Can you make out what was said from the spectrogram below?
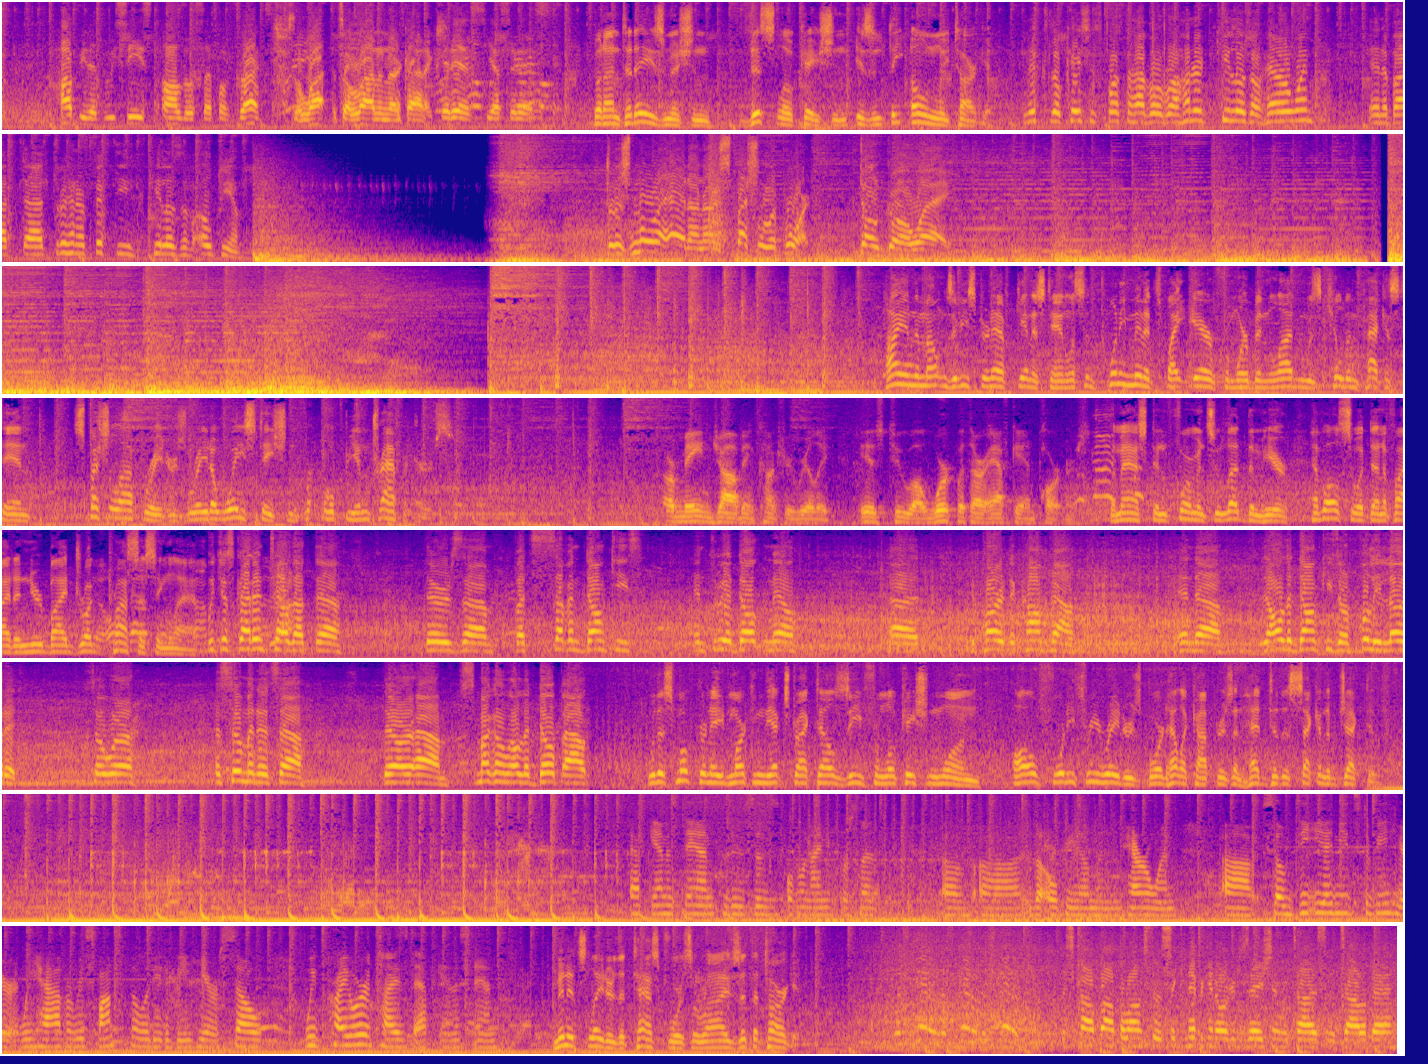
happy that we seized all those type of drugs. It's a lot. It's a lot of narcotics. It is. Yes, it is. But on today's mission, this location isn't the only target. Next location is supposed to have over 100 kilos of heroin and about uh, 350 kilos of opium. There's more ahead on our special report. Don't go away. High in the mountains of eastern Afghanistan, less than 20 minutes by air from where bin Laden was killed in Pakistan, special operators raid a way station for opium traffickers. Our main job in country really is to uh, work with our Afghan partners. The masked informants who led them here have also identified a nearby drug processing lab. We just got intel that uh, there's um, about seven donkeys and three adult male uh, departed the compound, and uh, all the donkeys are fully loaded. So we're assuming it's uh, they're um, smuggling all the dope out. With a smoke grenade marking the extract LZ from location one, all 43 raiders board helicopters and head to the second objective. Afghanistan produces over 90% of uh, the opium and heroin. Uh, so DEA needs to be here. We have a responsibility to be here. So we prioritized Afghanistan. Minutes later, the task force arrives at the target. Let's get him, let's get him, let's get him. This compound belongs to a significant organization with ties to the Taliban.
